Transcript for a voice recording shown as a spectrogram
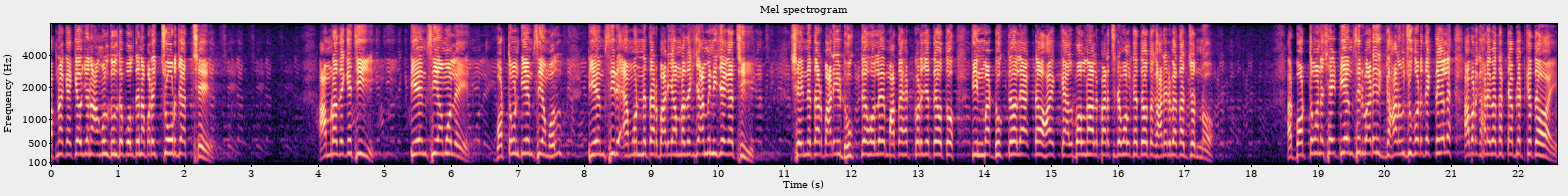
আপনাকে কেউ যেন আঙুল তুলতে বলতে না পারে, চোর যাচ্ছে। আমরা দেখেছি টিএমসি আমলে, বর্তমান টিএমসি আমল, টিএমসির এমন নেতার বাড়ি আমরা দেখেছি, আমি নিজে গেছি। সেই নেতার বাড়ি ঢুকতে হলে মাথা হেট করে যেতে হতো। তিনবার ঢুকতে হলে একটা হয় ক্যালবল না হলে প্যারাসিটামল খেতে হতো ঘাড়ের ব্যথার জন্য। আর বর্তমানে সেই টিএমসির বাড়ি ঘাড় উঁচু করে দেখতে গেলে আবার ঘাড়ে ব্যথার ট্যাবলেট খেতে হয়।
